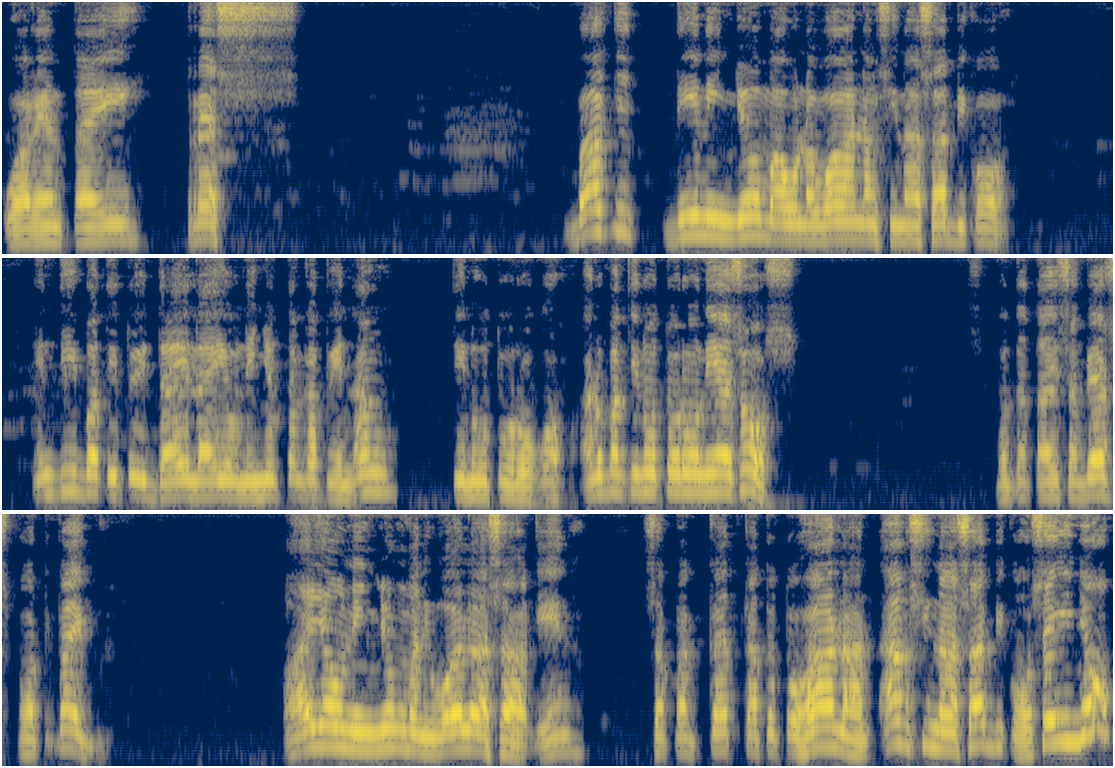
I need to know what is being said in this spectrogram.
43. Bakit di ninyo maunawa ng sinasabi ko? Hindi ba't ito'y dahil ayaw ninyong tanggapin ang tinuturo ko? Ano bang tinuturo ni Jesus? Punta tayo sa verse 45. Ayaw ninyong maniwala sa akin sapagkat katotohanan ang sinasabi ko sa inyo.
